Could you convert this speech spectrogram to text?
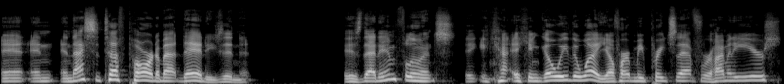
and and and that's the tough part about daddies, isn't it? is that influence it, it, can, it can go either way. Y'all heard me preach that for how many years?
